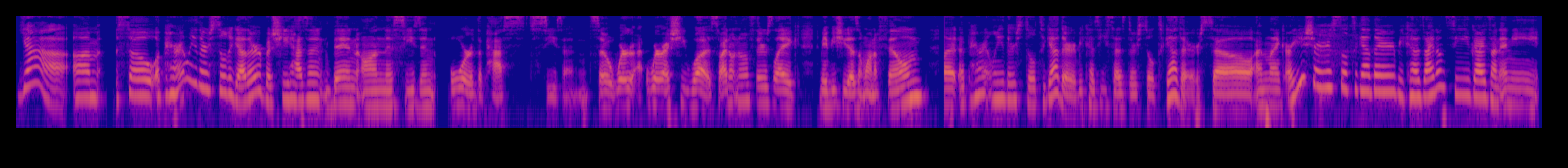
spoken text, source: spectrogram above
Yeah. Um. So apparently they're still together, but she hasn't been on this season or the past season. So where whereas she was. So I don't know if there's like maybe she doesn't want to film, but apparently they're still together because he says they're still together. So I'm like, are you sure you're still together? Because I don't see you guys on any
